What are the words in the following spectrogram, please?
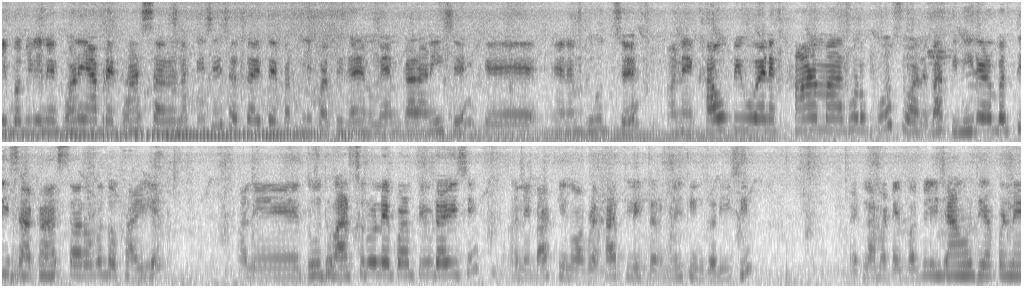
આપણી બગલીને ઘણી આપણે ઘાસ સારો નાખી છે, છતાંય તે પતલી પડતી જાય એનું મેન કારણ એ છે કે એને દૂધ છે અને ખાવું પીવું એને ખાણમાં થોડુંક ઓછું આવે. બાકી નિરણ બધી ઘાસ સારો બધો ખાઈ લે. અને દૂધ વાસરુને પણ પીવડાવી છે અને બાકીનું આપણે સાત લીટર મિલ્કિંગ કરી છે એટલા માટે બગલી જ્યાં સુધી આપણને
